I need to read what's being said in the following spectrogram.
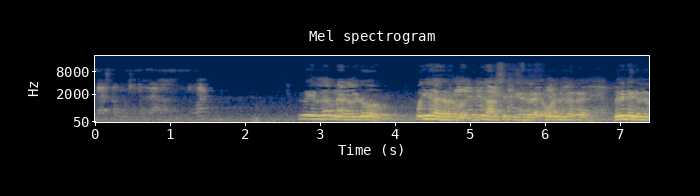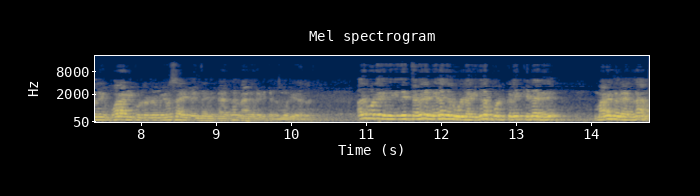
பிளஸ் டூ முடிச்சுட்டு இருக்கிறாங்க இதையெல்லாம் நாங்கள் ஏதோ பொய்யாக அரசுக்கு எதிராகவோ இல்லை விளைநிலங்களை போராடி கொண்டிருக்கும் விவசாயிகள் என்பதற்காக நாங்கள் எடுக்கிறது முடியாது அதுபோல இதை தவிர நிலங்கள் உள்ள இதர பொருட்களை கிணறு மரங்கள் எல்லாம்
